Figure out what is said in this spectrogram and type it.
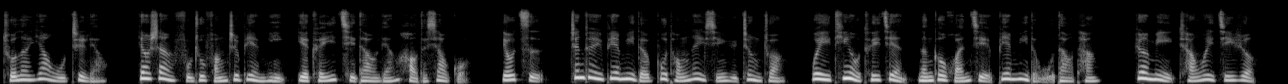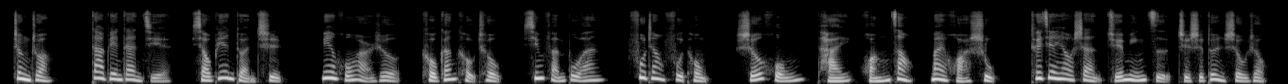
除了药物治疗，药膳辅助防治便秘也可以起到良好的效果。由此，针对便秘的不同类型与症状，为听友推荐能够缓解便秘的五道汤。热秘肠胃积热症状：大便淡结、小便短赤、面红耳热、口干口臭、心烦不安、腹胀腹痛、舌红苔黄燥、脉滑数。推荐药膳：决明子枳实炖瘦肉，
